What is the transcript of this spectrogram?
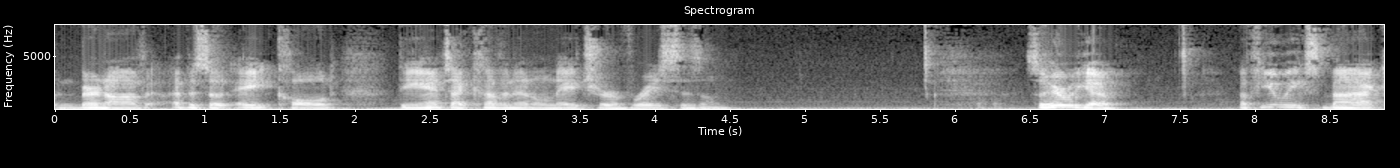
Marinov, episode 8, called The Anti Covenantal Nature of Racism. So here we go. A few weeks back,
